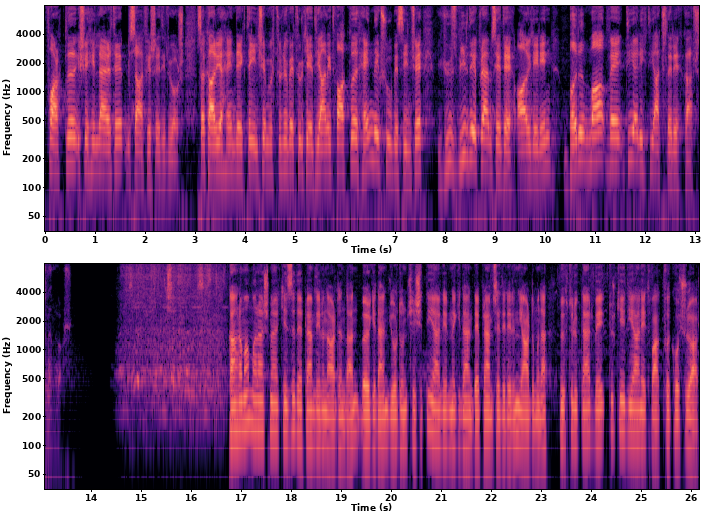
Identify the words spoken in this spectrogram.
farklı şehirlerde misafir ediliyor. Sakarya Hendek'te ilçe müftülüğü ve Türkiye Diyanet Vakfı Hendek Şubesince 101 depremzede ailenin barınma ve diğer ihtiyaçları karşılanıyor. Kahramanmaraş merkezli depremlerin ardından bölgeden yurdun çeşitli yerlerine giden depremzedelerin yardımına müftülükler ve Türkiye Diyanet Vakfı koşuyor.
